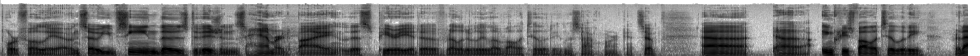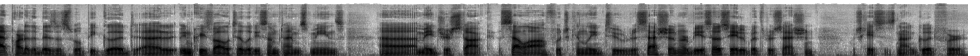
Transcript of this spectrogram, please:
portfolio. And so you've seen those divisions hammered by this period of relatively low volatility in the stock market. So uh, uh, increased volatility for that part of the business will be good. Uh, increased volatility sometimes means uh, a major stock sell off, which can lead to recession or be associated with recession, in which case it's not good for.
